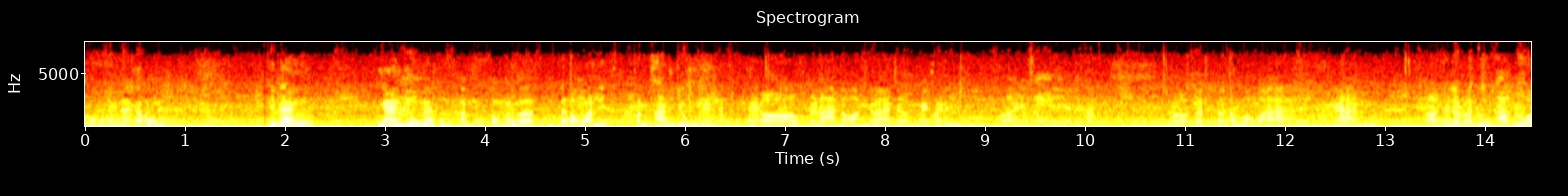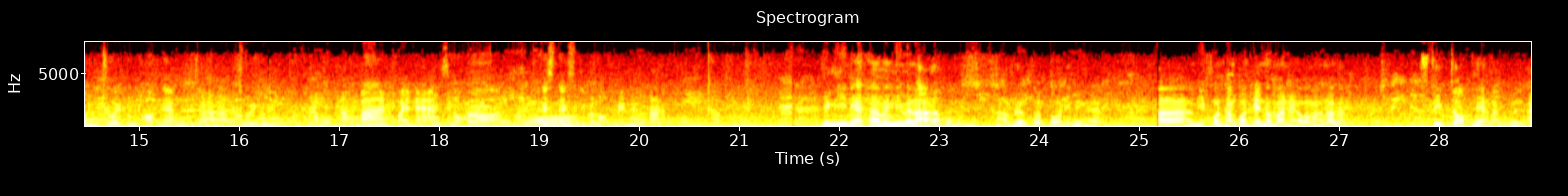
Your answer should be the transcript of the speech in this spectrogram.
อ๋อในอนาครับคผตมนะ พี่แบงค์งานยุ่งไหมผมถามตรงๆแบบว่าแต่ละวันเนี่ย ค่อนข้างยุ่งเลยครับฮะ ก็เวลานอนก็อาจจะไม่ค่อยได้มีเท่าไหร่ช่วงนี้นะครับก็ก็ก็ต้องบอกว่างานอ่าถ้าเกิดว่าดูภาพรวมช่วยคุณท็อปเนี่ยผมจะช่วยดูระบบหลังบ้าน Finance แล้วก็ Business Development ต่างๆของบิตคัพด้วยอย่างนี้เนี่ยถ้าไม่มีเวลาแล้วผมถามเรื่องส่วนตัวนิดนึงนะอ่ามีคนทำคอนเทนต์ออกมาแนวประมาณว่าแบบสตีฟจ็อบเนี่ยแบบเหมือนไอ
